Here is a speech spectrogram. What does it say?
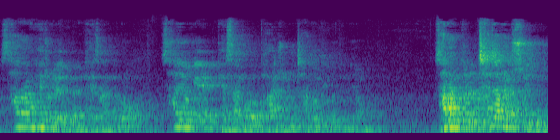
사랑해줘야 되는 대상으로 사역의 대상으로 봐주는 작업이거든요. 사람들을 찾아갈 수 있는 것.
